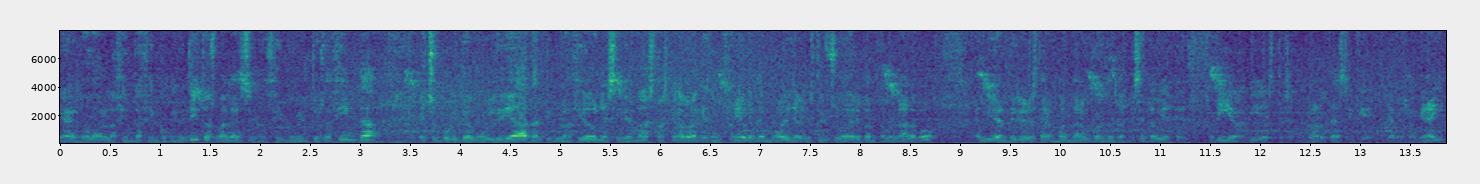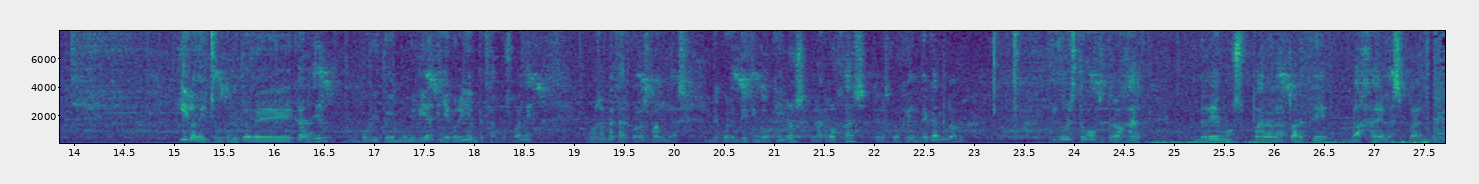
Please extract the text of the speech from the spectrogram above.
he rodado la cinta 5 minutitos, ¿vale? Han sido 5 minutos de cinta, he hecho un poquito de movilidad, articulaciones y demás, más que nada porque hace un frío que te muere, ya que estoy en sudadera y pantalón largo, el día anterior estaba en pantalón corto de camiseta, hoy hace frío aquí, esto es en el norte, así que ya ves lo que hay. Y lo dicho, un poquito de cardio, un poquito de movilidad y ya con ello empezamos, ¿vale? Vamos a empezar con las bandas de 45 kilos, las rojas, que les cogí en Decathlon. Y con esto vamos a trabajar remos para la parte baja de la espalda.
